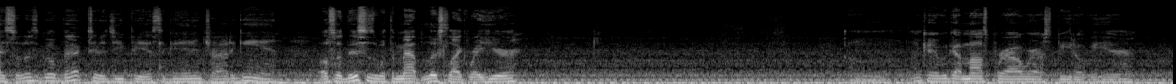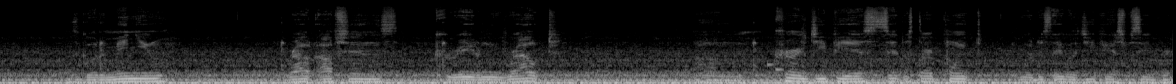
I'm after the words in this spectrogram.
Alright, so let's go back to the GPS again and try it again. Also, this is what the map looks like right here. Okay, we got miles per hour, our speed over here. Let's go to menu, route options, create a new route. Um, current GPS, set the start point, we'll disable the GPS receiver.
